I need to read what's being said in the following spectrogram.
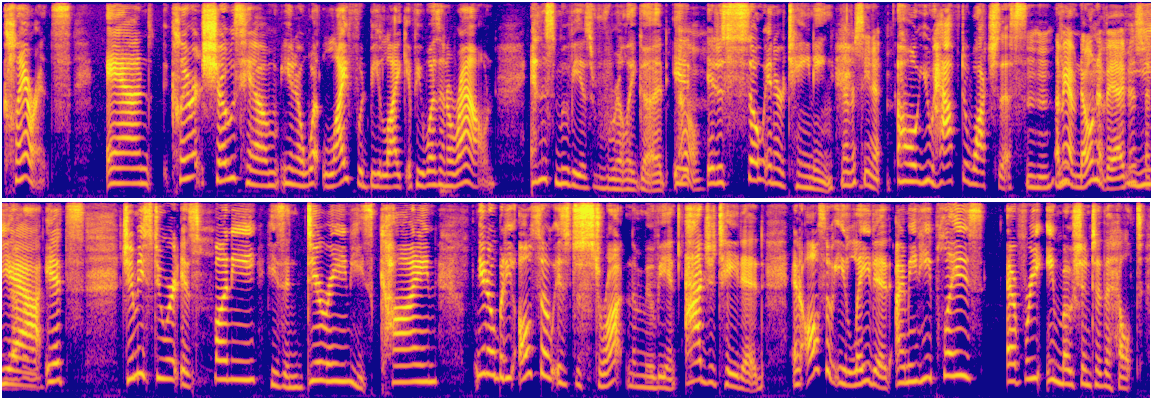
Clarence. And Clarence shows him, you know, what life would be like if he wasn't around. And this movie is really good. It, Oh. it is so entertaining. never seen it. Oh, you have to watch this. I mean, I've known of it. I just Yeah, never- it's Jimmy Stewart is funny, he's endearing, he's kind. You know, but he also is distraught in the movie and agitated and also elated. I mean, he plays every emotion to the hilt.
